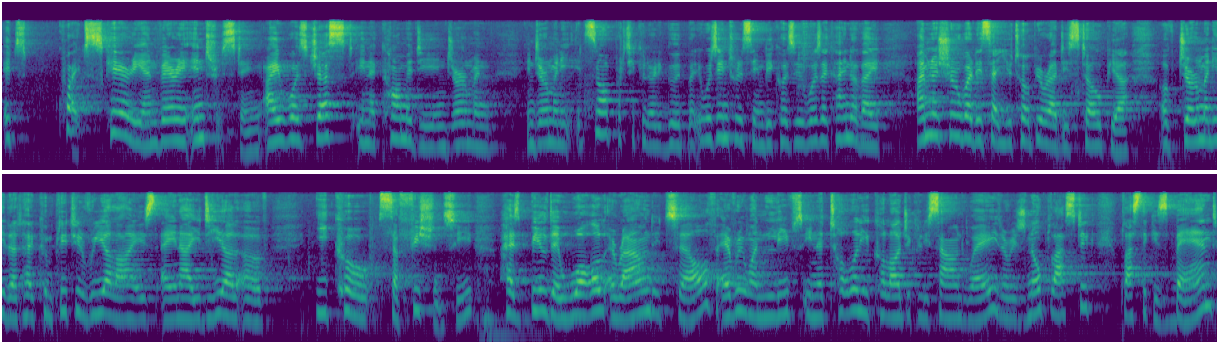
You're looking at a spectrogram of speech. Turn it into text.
it's quite scary and very interesting. I was just in a comedy in German in Germany. It's not particularly good, but it was interesting because it was a kind of a, I'm not sure whether it's a utopia or a dystopia, of Germany that had completely realized an ideal of eco-sufficiency, has built a wall around itself. Everyone lives in a totally ecologically sound way. There is no plastic. Plastic is banned.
